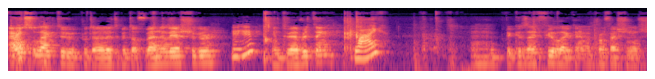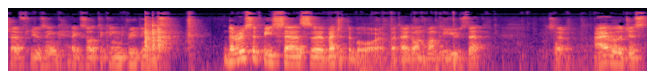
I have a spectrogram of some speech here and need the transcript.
I also like to put a little bit of vanilla sugar Mm-hmm. into everything Why? uh, because I feel like I'm a professional chef using exotic ingredients. The recipe says uh, vegetable oil, but I don't want to use that. So I will just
